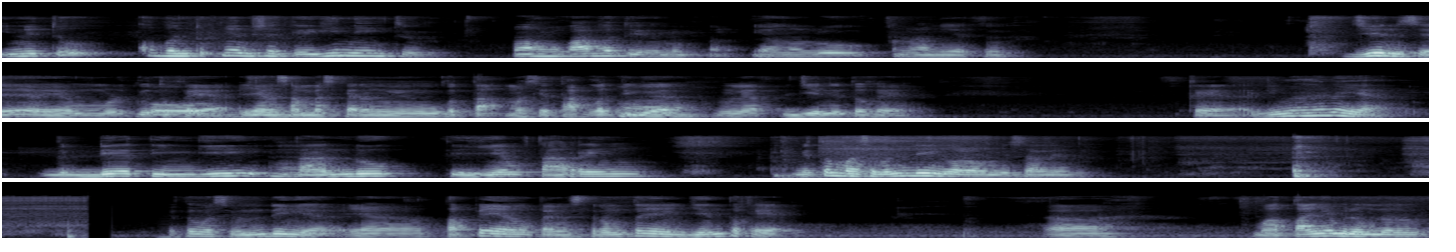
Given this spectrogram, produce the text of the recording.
ini tuh kok bentuknya bisa kayak gini? Tuh makhluk apa tuh yang lu yang lu pernah lihat tuh jin sih ya, yang menurut gue tuh Oh, kayak yang sampai sekarang yang gue tak masih takut juga ngeliat jin itu kayak kayak gimana ya? Gede tinggi tanduk tingginya taring. Itu masih mending kalau misalnya. Itu masih mending ya. Ya tapi yang paling serem tuh yang jin tuh kayak eh, matanya bener-bener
